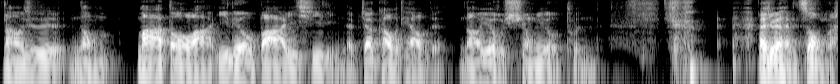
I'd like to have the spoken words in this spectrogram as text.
然后就是那种 model 啊，一六八、一七零的，比较高挑的，然后又有胸又有臀。他觉得很重啊，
